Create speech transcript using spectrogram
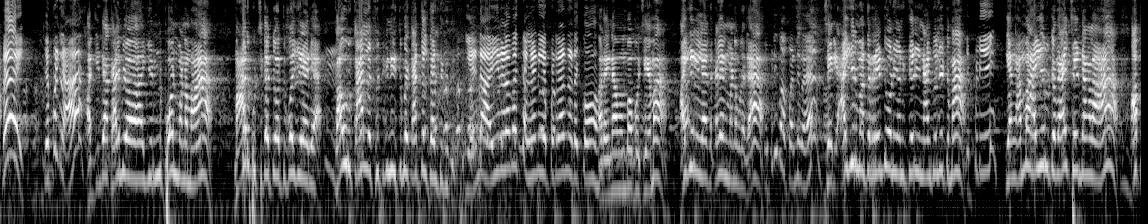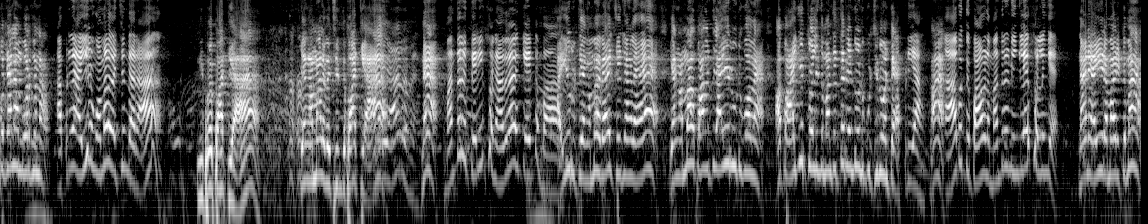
எப்படிடா? அஜிண்டா கிளம்பி ஐயர்னு போன் பண்ணமா மாடு பிடிச்சி கட்டி வந்து போய்க்கிறாரு. கவுரு காலில் சுத்திக்கு நீ போய் கத்தல் தள்ளிட்டுக்குது. ஏண்டா ஐயரிடாம கல்யாணம் எப்படிடா நடக்கும்? அட என்ன வம்பா போச்சேமா ஐயர் இல்லாத கல்யாணம் பண்ணக்கூடாதா? எப்படிப்பா பண்ணுவேன் சரி ஐயர் மாத்திரம் ரெண்டு ஒன்று எனக்கு தெரியும் நான் சொல்லட்டுமா? எப்படி? எங்க அம்மா ஐயர் விட்ட வேலை செஞ்சாங்களா அப்பதான் நான் பிறந்தனா? அப்படியே ஐயர் உங்க அம்மாவை வச்சிருந்தாரா? நீ போய் பாத்தியா? எங்க அம்மால வச்சிருந்து பாத்தியா? மந்திரம் தெரியும் சொன்ன அதனால கேட்டேன்பா. ஐயர் விட்டு எங்க அம்மா வேலை செஞ்சாங்களே? எங்க அம்மா பார்க்கறதுக்கு ஐயர் விட்டு போவேன். அப்ப ஐயர் சொல்லி இந்த மந்தத்தை ரெண்டு ஒன்று பிடிச்சின்னு அப்படியா. ஆபத்து பாவல மந்திரம் நீங்களே சொல்லுங்க. நானே ஐயரை மாறிட்டுமா?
